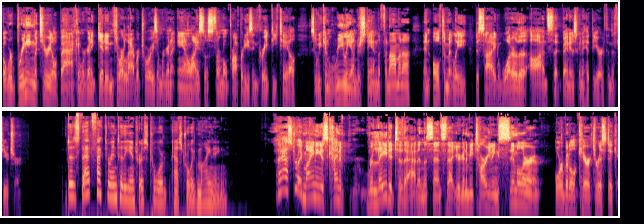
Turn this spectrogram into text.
but we're bringing material back and we're going to get it into our laboratories and we're going to analyze those thermal properties in great detail so we can really understand the phenomena and ultimately decide what are the odds that Bennu is going to hit the Earth in the future. Does that factor into the interest toward asteroid mining? Asteroid mining is kind of related to that in the sense that you're going to be targeting similar orbital characteristic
